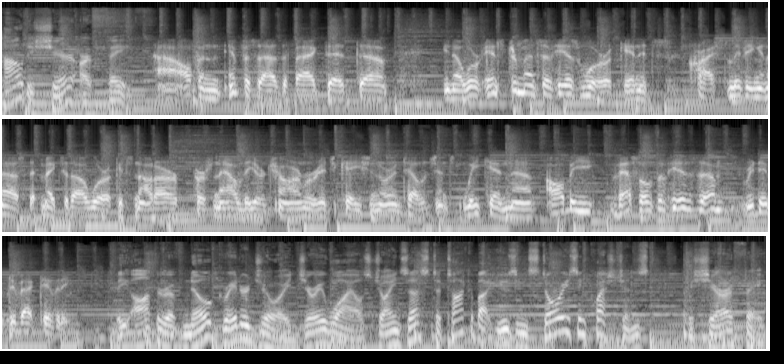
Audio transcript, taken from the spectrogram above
how to share our faith. I often emphasize the fact that, uh, you know, we're instruments of His work, and it's Christ living in us that makes it all work. It's not our personality or charm or education or intelligence. We can uh, all be vessels of His um, redemptive activity. The author of No Greater Joy, Jerry Wiles, joins us to talk about using stories and questions to share our faith.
